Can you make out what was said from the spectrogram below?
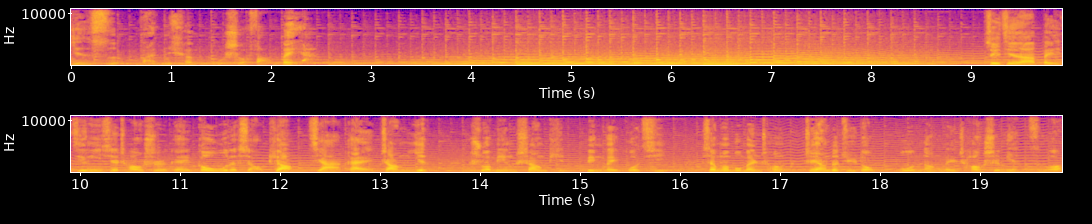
隐私完全不设防备呀！最近啊，北京一些超市给购物的小票加盖章印。说明商品并未过期，相关部门称这样的举动不能为超市免责。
